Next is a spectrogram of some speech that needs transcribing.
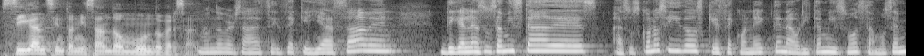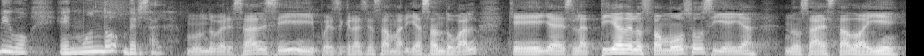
sigan sintonizando Mundo Versal. Mundo Versal, dice que ya saben, díganle a sus amistades, a sus conocidos que se conecten ahorita mismo, estamos en vivo en Mundo Versal. Mundo Versal, sí, y pues gracias a María Sandoval, que ella es la tía de los famosos y ella nos ha estado ahí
